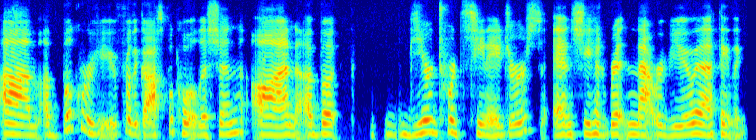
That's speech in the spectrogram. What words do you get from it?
um, a book review for the Gospel Coalition on a book geared towards teenagers, and she had written that review. And I think the,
